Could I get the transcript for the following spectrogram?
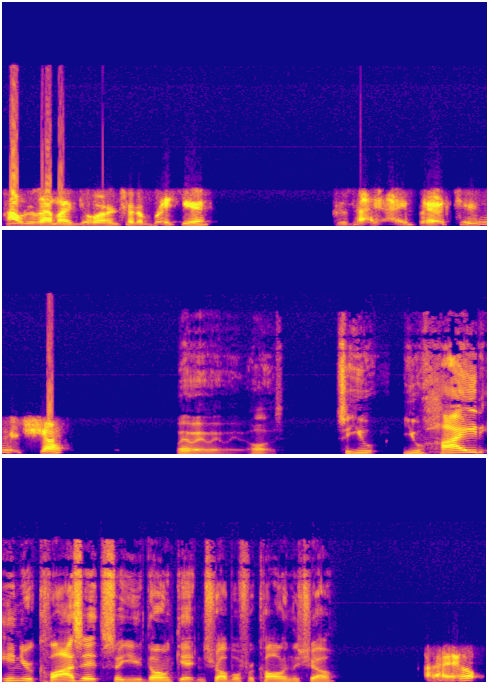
pounded on my door and tried to break in. Because I, I barricaded it shut. Wait, wait, wait, wait. Hold on. So you you hide in your closet so you don't get in trouble for calling the show? I help.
